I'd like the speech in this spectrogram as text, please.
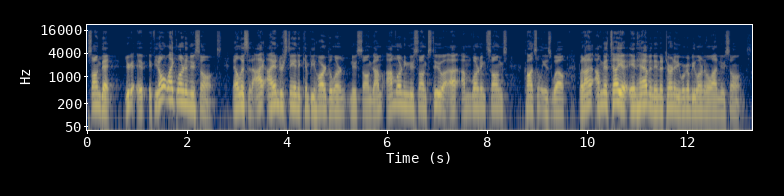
Song that, you're, if you don't like learning new songs, now listen, I, I understand it can be hard to learn new songs. I'm, I'm learning new songs too. I, I'm learning songs constantly as well. But I, I'm going to tell you, in heaven, in eternity, we're going to be learning a lot of new songs.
